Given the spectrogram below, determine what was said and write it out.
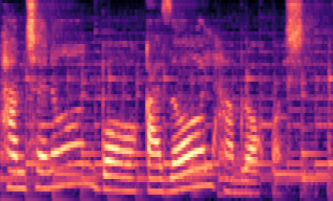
همچنان با غزال همراه باشید.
